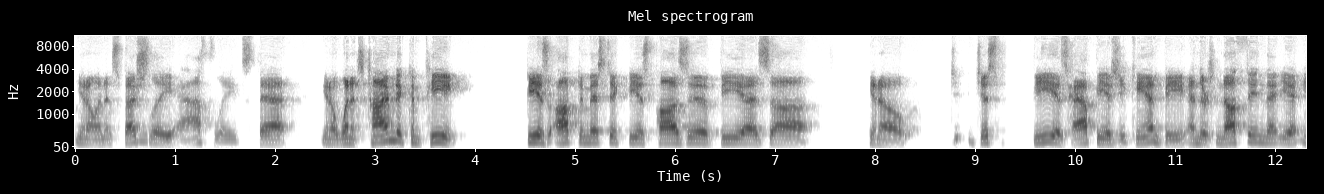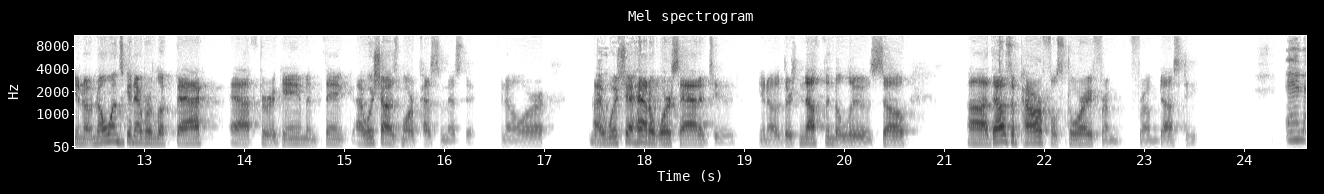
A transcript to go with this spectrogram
you know, and especially athletes that you know when it's time to compete be as optimistic be as positive be as uh, you know j- just be as happy as you can be. And there's nothing that you you know no one's going to ever look back after a game and think i wish i was more pessimistic you know or no. i wish i had a worse attitude. You know there's nothing to lose. So uh, that was a powerful story from from dusty and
